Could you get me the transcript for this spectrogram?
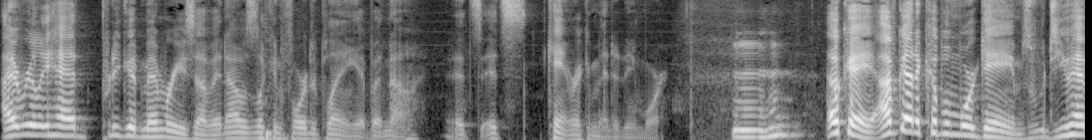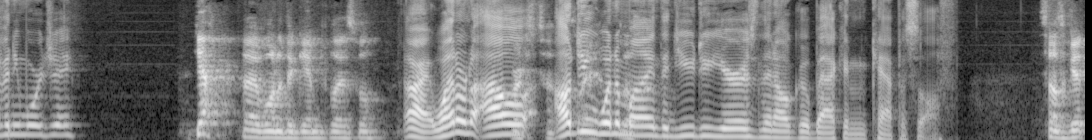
I really had pretty good memories of it and I was looking forward to playing it, but no, it's it's can't recommend it anymore. Mm-hmm. Okay, I've got a couple more games. Do you have any more, Jay? Yeah, I have one of the game to play as well. All right, why don't I'll I'll do one of mine, then you do yours, and then I'll go back and cap us off. Sounds good.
